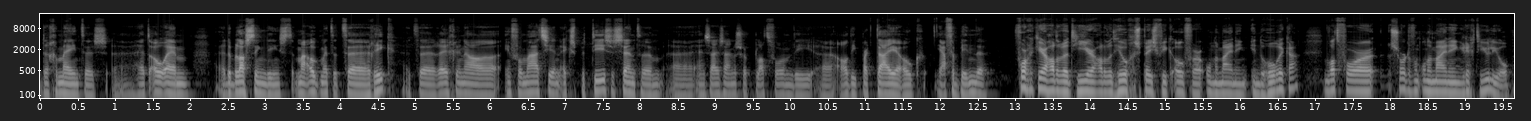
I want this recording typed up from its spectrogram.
de, gemeentes, het OM, de Belastingdienst. Maar ook met het RIEK, het Regionaal Informatie- en Expertisecentrum. en zij zijn een soort platform die al die partijen ook ja, verbinden. Vorige keer hadden we het hier hadden we het heel specifiek over ondermijning in de horeca. Wat voor soorten van ondermijning richten jullie op?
